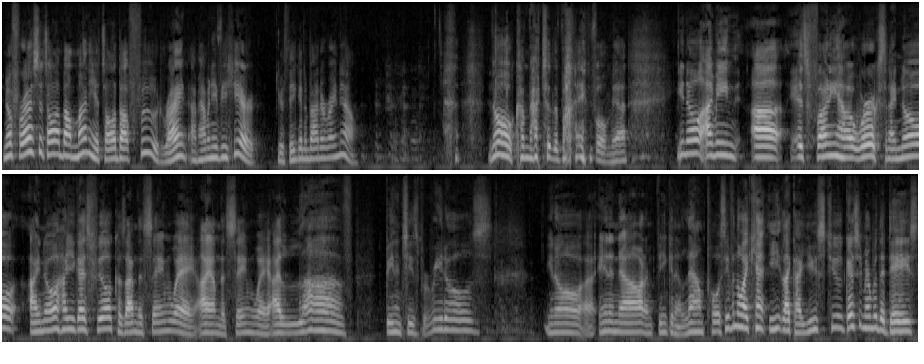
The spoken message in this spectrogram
You know, for us, it's all about money. It's all about food, right? Um, how many of you here? You're thinking about it right now. no, come back to the Bible, man. You know, I mean, uh, it's funny how it works, and I know, I know how you guys feel because I'm the same way. I am the same way. I love bean and cheese burritos. You know, uh, In-N-Out. I'm thinking of lampposts. Even though I can't eat like I used to. You guys remember the days?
